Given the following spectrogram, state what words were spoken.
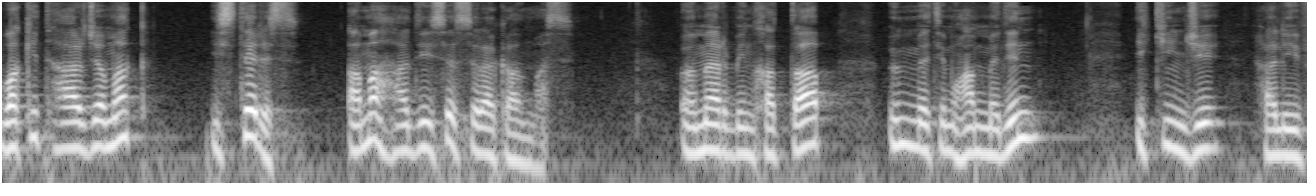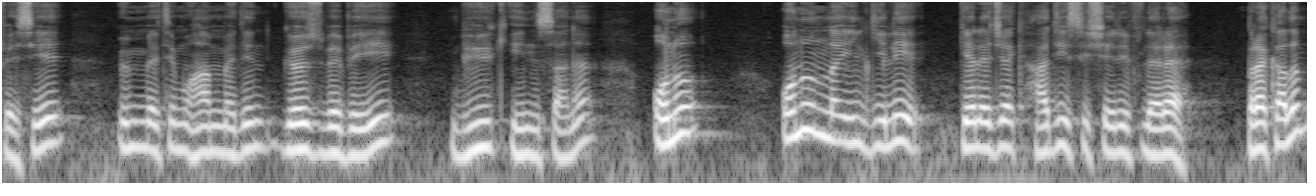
vakit harcamak isteriz ama hadise sıra kalmaz. Ömer bin Hattab ümmeti Muhammed'in ikinci halifesi, ümmeti Muhammed'in göz bebeği, büyük insanı. Onu onunla ilgili gelecek hadisi şeriflere bırakalım.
